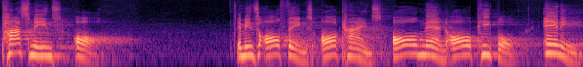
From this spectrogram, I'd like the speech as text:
Pas means all. It means all things, all kinds, all men, all people, any,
